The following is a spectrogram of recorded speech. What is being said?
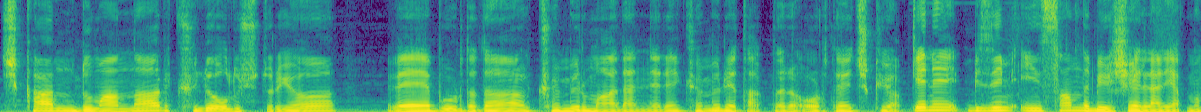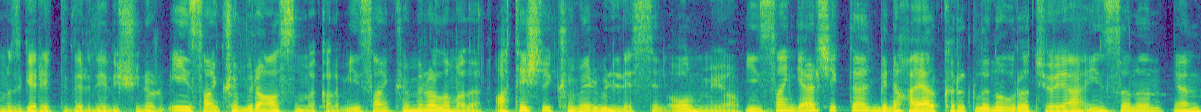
çıkan dumanlar külü oluşturuyor. Ve burada da kömür madenleri, kömür yatakları ortaya çıkıyor. Gene bizim insanla bir şeyler yapmamız gereklidir diye düşünüyorum. İnsan kömürü alsın bakalım. İnsan kömür alamadı. Ateşle kömür birleşsin olmuyor. İnsan gerçekten beni hayal kırıklığına uğratıyor ya. İnsanın yani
